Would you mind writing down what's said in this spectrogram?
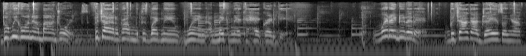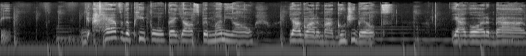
But we going out buying Jordans. But y'all got a problem with this black man wearing a Make America Hat Great Again. Where they do that at? But y'all got J's on y'all feet half of the people that y'all spend money on, y'all go out and buy Gucci belts. Y'all go out and buy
